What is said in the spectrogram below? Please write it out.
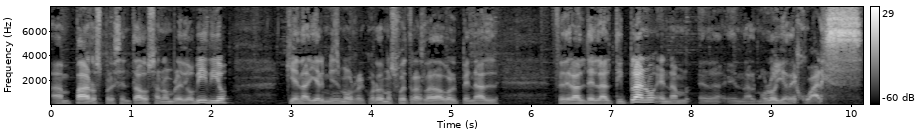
amparos presentados a nombre de Ovidio, quien ayer mismo, recordemos, fue trasladado al penal federal del Altiplano en, en, Almoloya de Juárez.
